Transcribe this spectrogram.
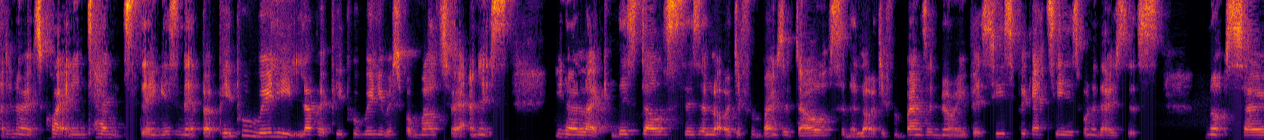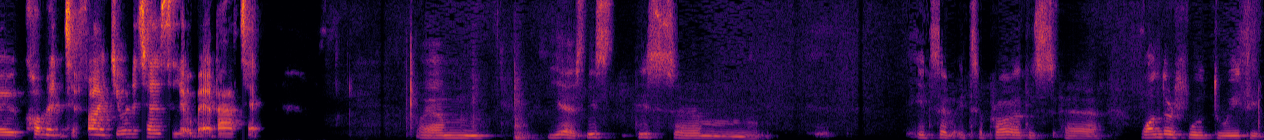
I don't know, it's quite an intense thing, isn't it? But people really love it. People really respond well to it. And it's, you know, like there's dulse, there's a lot of different brands of dulse and a lot of different brands of nori, but sea spaghetti is one of those that's not so common to find. Do you want to tell us a little bit about it? Um, yes, this this um, it's a it's a product is uh, wonderful to eat it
